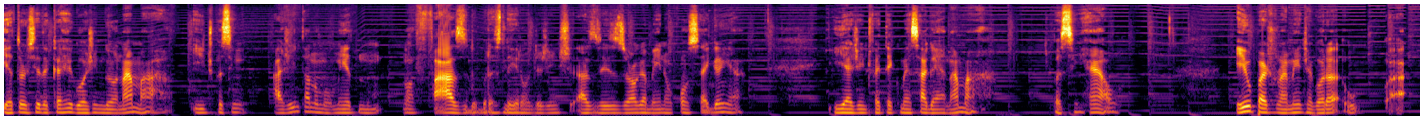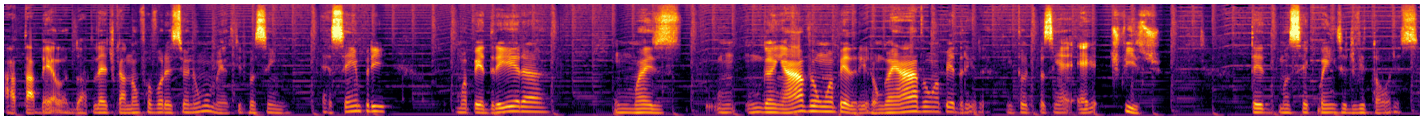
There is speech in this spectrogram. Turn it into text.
e a torcida carregou, a gente ganhou na marra. E, tipo assim, a gente tá num momento, numa fase do brasileiro onde a gente às vezes joga bem e não consegue ganhar. E a gente vai ter que começar a ganhar na marra. Tipo assim, real. Eu, particularmente, agora a, a tabela do Atlético não favoreceu em nenhum momento. Tipo assim, é sempre uma pedreira, um mais. Um, um ganhável, uma pedreira. Um ganhável, uma pedreira. Então, tipo assim, é, é difícil ter uma sequência de vitórias.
